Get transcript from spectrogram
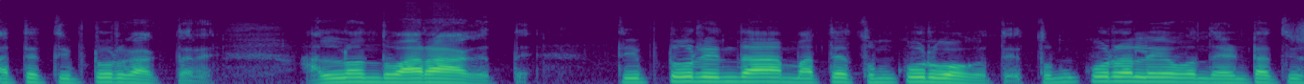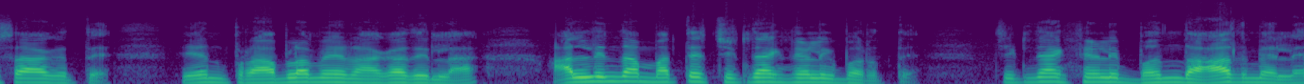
ಮತ್ತೆ ತಿಪ್ಟೂರ್ಗೆ ಹಾಕ್ತಾರೆ. ಅಲ್ಲೊಂದು ವಾರ ಆಗುತ್ತೆ. ತಿಪ್ಟೂರಿಂದ ಮತ್ತೆ ತುಮಕೂರಿಗೆ ಹೋಗುತ್ತೆ. ತುಮಕೂರಲ್ಲಿ ಒಂದು ಎಂಟತ್ತು ದಿವಸ ಆಗುತ್ತೆ. ಏನು ಪ್ರಾಬ್ಲಮ್ ಏನು ಆಗೋದಿಲ್ಲ. ಅಲ್ಲಿಂದ ಮತ್ತೆ ಚಿಕ್ಕನಾಕ್ನಹಳ್ಳಿಗೆ ಬರುತ್ತೆ. ಚಿಕ್ಕನಾಕ್ನಹಳ್ಳಿ ಬಂದು ಆದಮೇಲೆ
